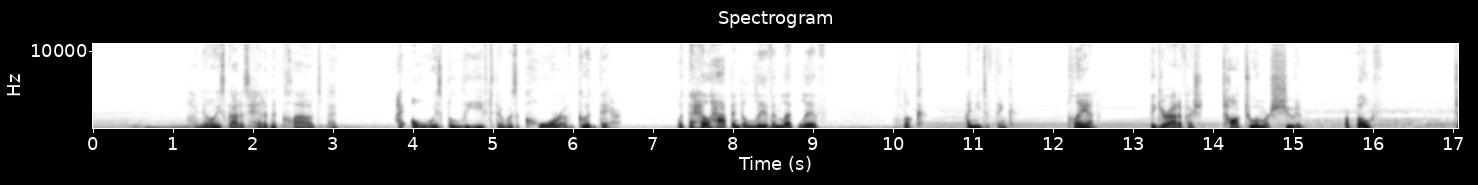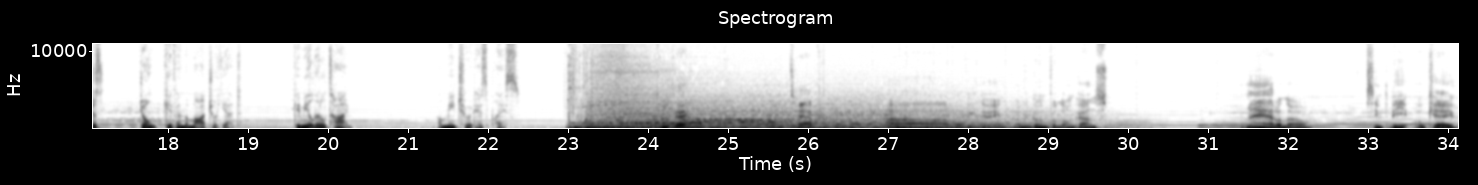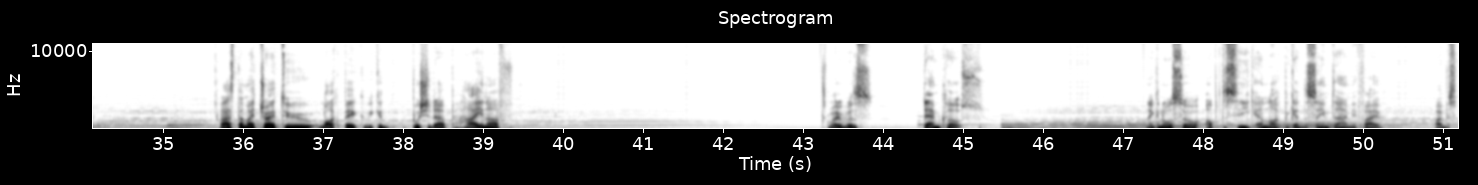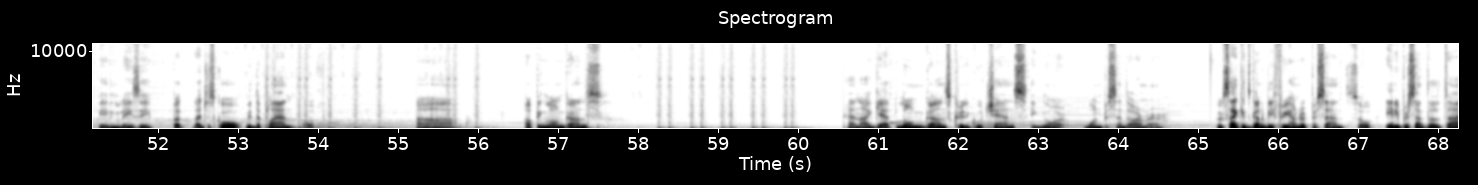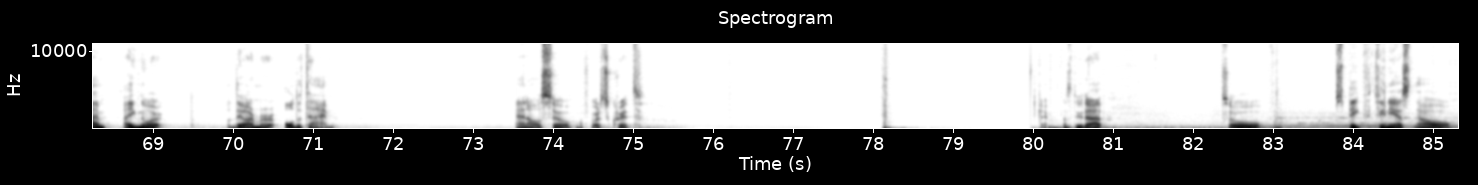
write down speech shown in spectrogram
I know he's got his head in the clouds, but I always believed there was a core of good there. What the hell happened to live and let live? Look, I need to think. Plan. Figure out if I should talk to him or shoot him. Or both. Just don't give him the module yet. Give me a little time. I'll meet you at his place. Okay. Tap. Uh, what are we doing? Are we going for long guns? Eh, I don't know. Seem to be okay. Last time I tried to lockpick, we could push it up high enough. Well, it was damn close. I can also up the seek and lockpick at the same time if I, if I was feeling lazy. But let's just go with the plan of uh, upping long guns. And I get long guns, critical chance, ignore 1% armor. Looks like it's gonna be 300%, so 80% of the time I ignore the armor all the time. And also, of course, crit. Okay, let's do that. So, speak with Phineas. No.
